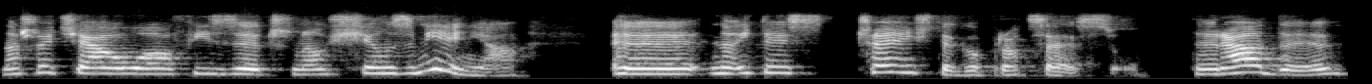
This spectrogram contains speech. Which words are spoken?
nasze ciało, fizyczność się zmienia. No i to jest część tego procesu. Te rady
